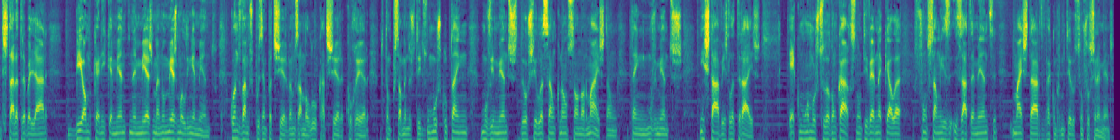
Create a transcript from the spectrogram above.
de estar a trabalhar biomecanicamente na mesma, no mesmo alinhamento. Quando vamos, por exemplo, a descer, vamos à maluca, a descer, a correr, então, principalmente nos trilhos, o músculo tem movimentos de oscilação que não são normais, estão, tem movimentos instáveis, laterais é como um amortecedor de um carro. Se não tiver naquela função ex exatamente, mais tarde vai comprometer o seu funcionamento.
